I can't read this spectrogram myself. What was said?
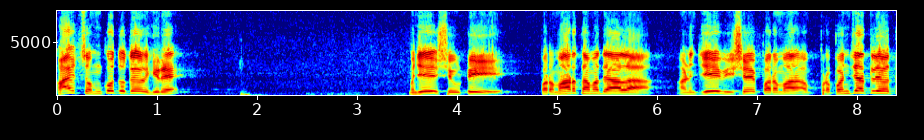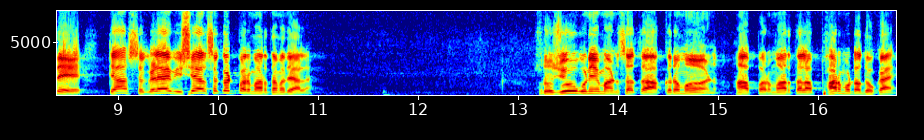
काय चमकत होते हिरे? म्हणजे शेवटी परमार्थामध्ये आला आणि जे विषय परमा प्रपंचातले होते त्या सगळ्या विषयासकट परमार्थामध्ये आला. रजोगुणी माणसाचं आक्रमण हा परमार्थाला फार मोठा धोका आहे.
